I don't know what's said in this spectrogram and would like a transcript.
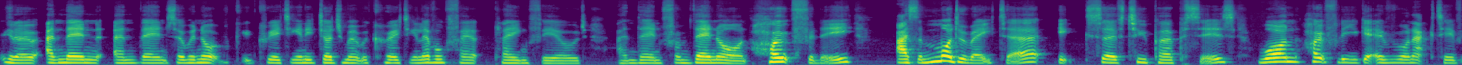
you know and then and then so we're not creating any judgment we're creating a level fa- playing field and then from then on hopefully as a moderator, it serves two purposes. One, hopefully you get everyone active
